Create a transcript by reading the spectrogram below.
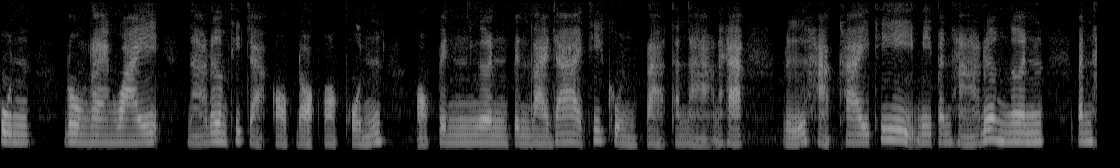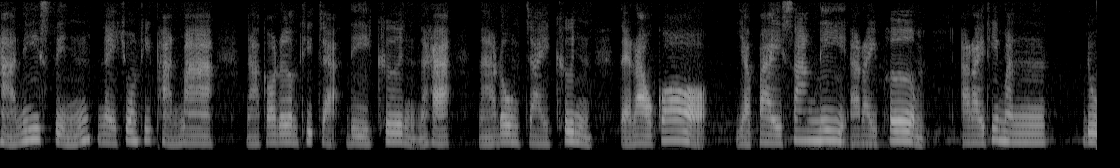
ทุนลงแรงไว้นะเริ่มที่จะออกดอกออกผล ออกเป็นเงินเป็นรายได้ที่คุณปรารถนานะคะ หรือหากใครที่มีปัญหาเรื่องเงิน ปัญหาหนี้สินในช่วงที่ผ่านมานะก็เริ่มที่จะดีขึ้นนะคะนะโล่งใจขึ้น แต่เราก็ อย่าไปสร้างหนี้อะไรเพิ่ม อะไรที่มันดู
